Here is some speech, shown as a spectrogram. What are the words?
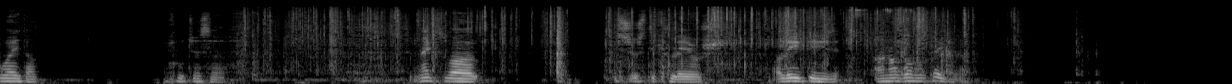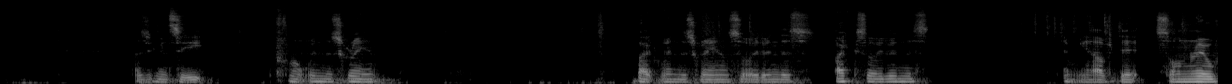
Wait up put yourself. Next of all it's just the clears. I'll leave these. I'm not going to take them as you can see front window screen back window screen and side windows back side windows. And we have the sunroof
